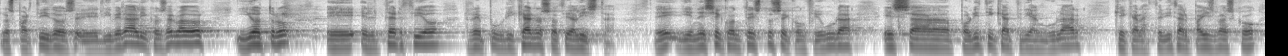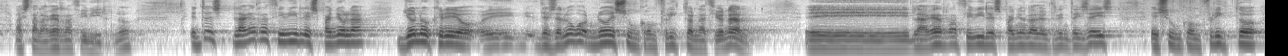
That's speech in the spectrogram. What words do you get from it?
los partidos eh, liberal y conservador, y otro, eh, el tercio republicano socialista. y en ese contexto se configura esa política triangular que caracteriza al País Vasco hasta la guerra civil. Entonces, la guerra civil española, yo no creo, desde luego, no es un conflicto nacional eh, la guerra civil española del 36 es un conflicto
